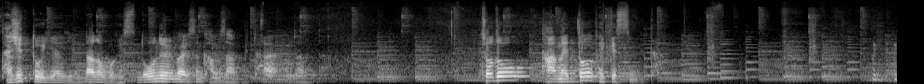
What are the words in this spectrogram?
다시 또 이야기를 나눠보겠습니다. 오늘 말씀 감사합니다. 아 감사합니다. 저도 다음에 또 뵙겠습니다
